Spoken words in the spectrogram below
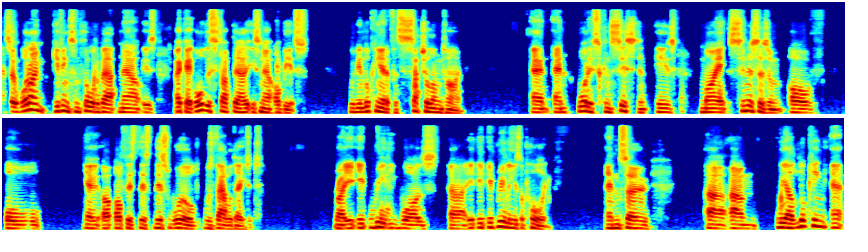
And so what I'm giving some thought about now is okay, all this stuff there is now obvious. We've been looking at it for such a long time. And and what is consistent is my cynicism of all you know of this this this world was validated. right? It, it really yeah. was. Uh, it it really is appalling, and so uh, um, we are looking at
